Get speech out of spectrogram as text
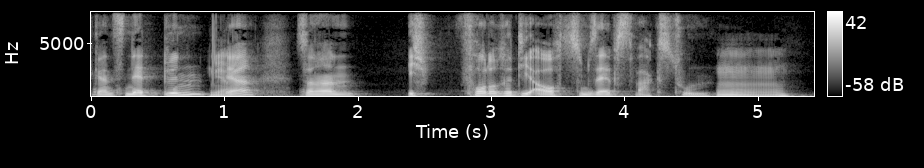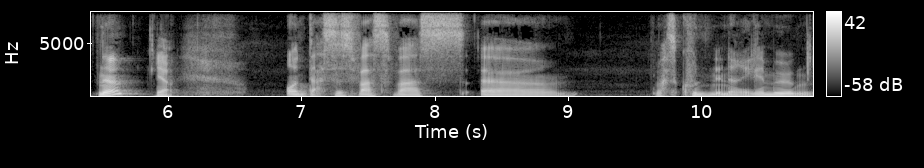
ganz nett bin, Ja. ja, sondern ich fordere die auch zum Selbstwachstum, Mhm. ne? Ja. Und das ist was, was, äh, was Kunden in der Regel mögen.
